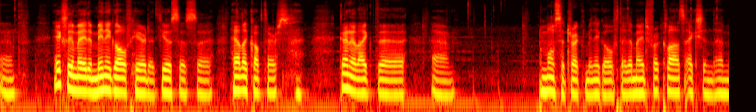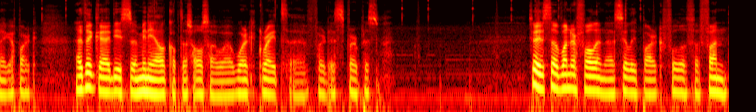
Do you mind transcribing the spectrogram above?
Um, actually made a mini golf here that uses uh, helicopters, kind of like the um, monster truck mini golf that I made for Class Action uh, Mega Park. I think uh, these uh, mini helicopters also uh, work great uh, for this purpose. So it's a wonderful and a silly park full of fun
